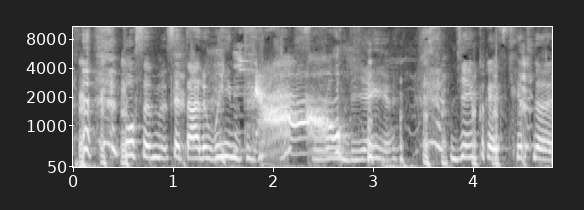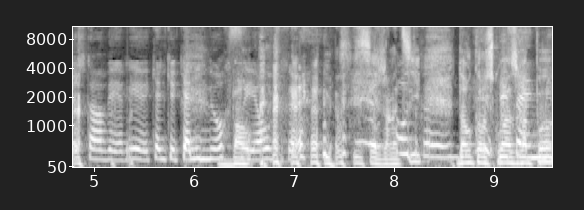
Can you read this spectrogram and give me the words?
pour ce, cet Halloween seront bien, euh, bien prescrites. là. Je t'enverrai quelques calinours Bon. et autres. euh, Merci, c'est gentil. Euh, donc, on se croisera pas.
